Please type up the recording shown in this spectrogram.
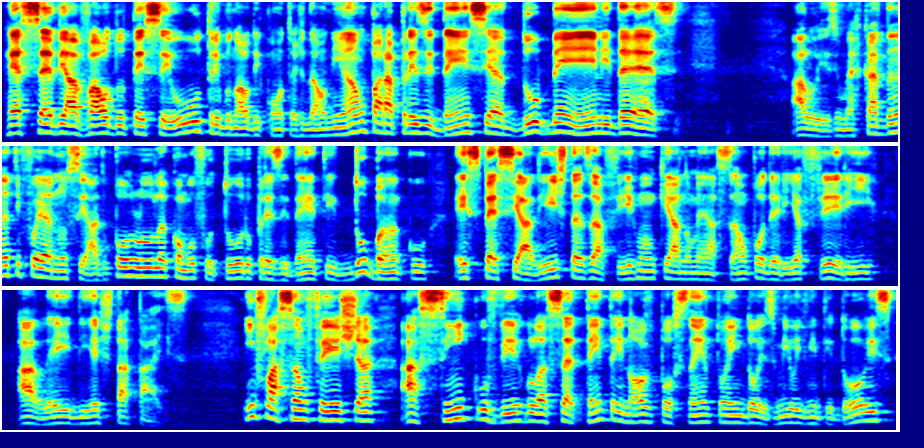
recebe aval do TCU, Tribunal de Contas da União, para a presidência do BNDES. Aloysio Mercadante foi anunciado por Lula como futuro presidente do banco. Especialistas afirmam que a nomeação poderia ferir a lei de estatais. Inflação fecha a 5,79% em 2022,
